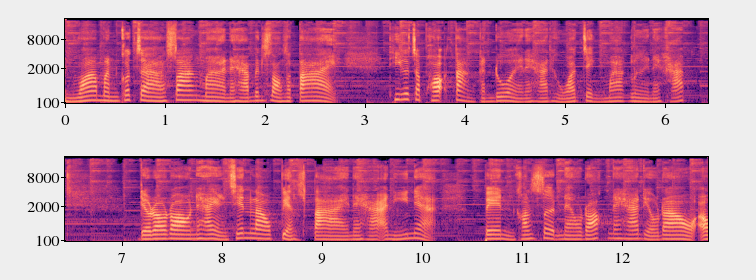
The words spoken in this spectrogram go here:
ห็นว่ามันก็จะสร้างมานะคะเป็น 2 สไตล์ที่ก็จะเพาะต่างกันด้วยนะคะ ถือว่าเจ๋งมากเลยนะคะ เดี๋ยวเราลองนะคะ อย่างเช่นเราเปลี่ยนสไตล์นะคะ อันนี้เนี่ยเป็นคอนเสิร์ตแนวร็อกนะคะ เดี๋ยวเราเอา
